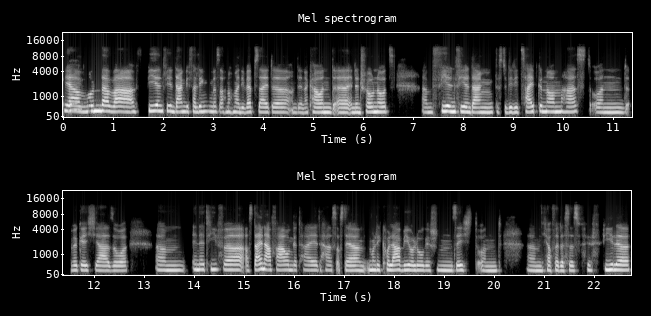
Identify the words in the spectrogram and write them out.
ja, wunderbar. Vielen, vielen Dank. Wir verlinken das auch nochmal die Webseite und den Account äh, in den Show Notes. Ähm, vielen, vielen Dank, dass du dir die Zeit genommen hast und wirklich ja so ähm, in der Tiefe aus deiner Erfahrung geteilt hast, aus der molekularbiologischen Sicht. Und ähm, ich hoffe, dass es für viele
